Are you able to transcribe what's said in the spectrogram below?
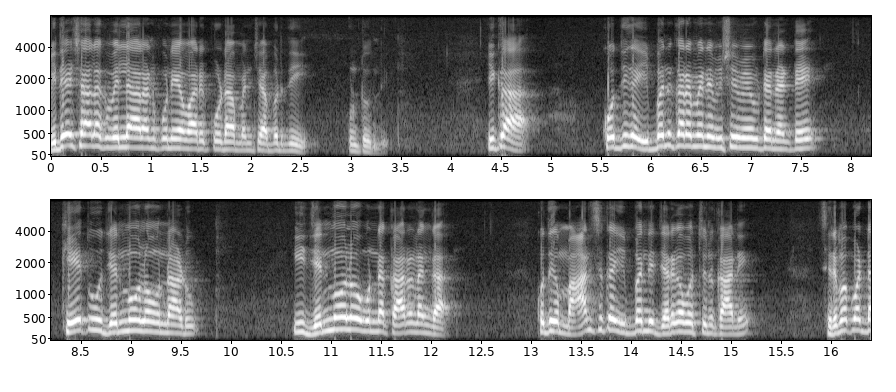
విదేశాలకు వెళ్ళాలనుకునే వారికి కూడా మంచి అభివృద్ధి ఉంటుంది. ఇక కొద్దిగా ఇబ్బందికరమైన విషయం ఏమిటనంటే కేతు జన్మంలో ఉన్నాడు. ఈ జన్మంలో ఉన్న కారణంగా కొద్దిగా మానసిక ఇబ్బంది జరగవచ్చును కానీ శ్రమపడ్డ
